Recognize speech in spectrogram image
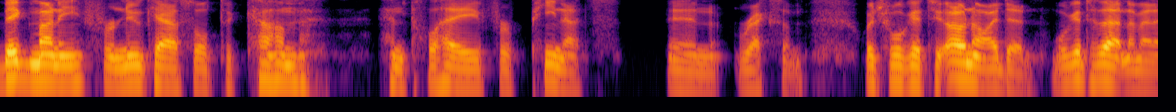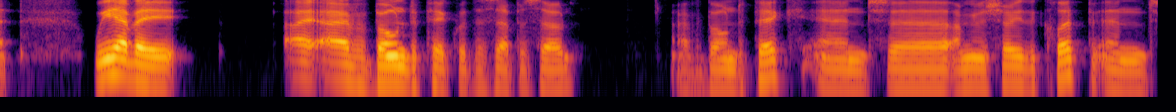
big money for Newcastle to come and play for peanuts in Wrexham, which we'll get to. Oh no, I did. We'll get to that in a minute. We have a, I, I have a bone to pick with this episode. I have a bone to pick, and uh, I'm going to show you the clip, and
